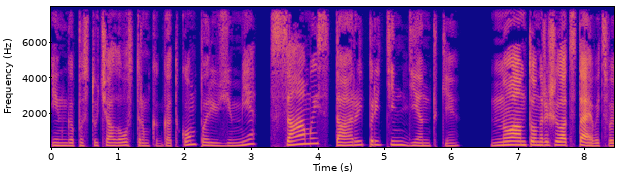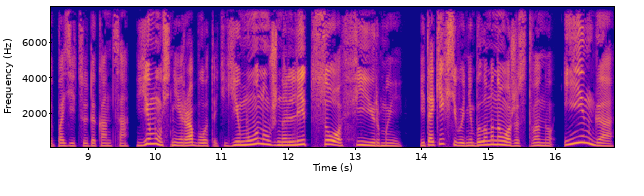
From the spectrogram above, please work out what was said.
Инга постучала острым коготком по резюме самой старой претендентки. Но Антон решил отстаивать свою позицию до конца. Ему с ней работать, ему нужно лицо фирмы. И таких сегодня было множество, но Инга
